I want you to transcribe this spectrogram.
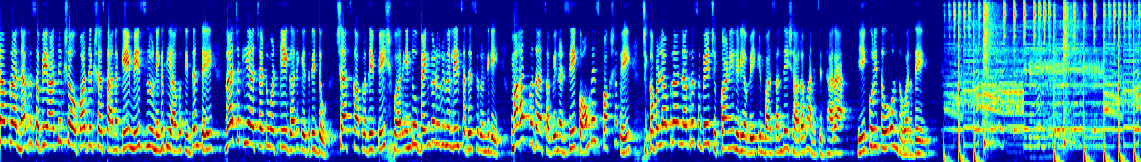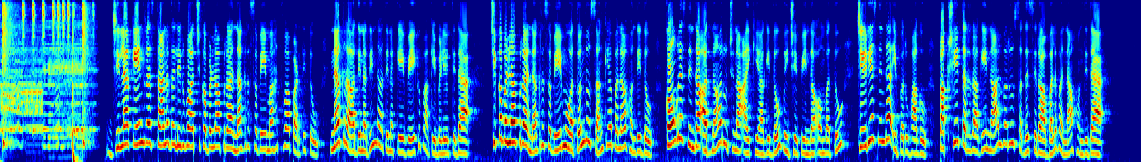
ಚಿಕ್ಕಬಳ್ಳಾಪುರ ನಗರಸಭೆ ಅಧ್ಯಕ್ಷ ಉಪಾಧ್ಯಕ್ಷ ಸ್ಥಾನಕ್ಕೆ ಮೀಸಲು ನಿಗದಿಯಾಗುತ್ತಿದ್ದಂತೆ ರಾಜಕೀಯ ಚಟುವಟಿಕೆ ಗರಿಗೆದರಿದ್ದು, ಶಾಸಕ ಪ್ರದೀಪ್ ಈಶ್ವರ್ ಇಂದು ಬೆಂಗಳೂರಿನಲ್ಲಿ ಸದಸ್ಯರೊಂದಿಗೆ ಮಹತ್ವದ ಸಭೆ ನಡೆಸಿ ಕಾಂಗ್ರೆಸ್ ಪಕ್ಷವೇ ಚಿಕ್ಕಬಳ್ಳಾಪುರ ನಗರಸಭೆ ಚುಕ್ಕಾಣಿ ಹಿಡಿಯಬೇಕೆಂಬ ಸಂದೇಶ ರವಾನಿಸಿದ್ದಾರೆ. ಈ ಕುರಿತು ಒಂದು ವರದಿ. ಜಿಲ್ಲಾ ಕೇಂದ್ರ ಸ್ಥಾನದಲ್ಲಿರುವ ಚಿಕ್ಕಬಳ್ಳಾಪುರ ನಗರಸಭೆ ಮಹತ್ವ ಪಡೆದಿತ್ತು. ನಗರ ದಿನದಿಂದ ದಿನಕ್ಕೆ ವೇಗವಾಗಿ ಬೆಳೆಯುತ್ತಿದೆ. ಚಿಕ್ಕಬಳ್ಳಾಪುರ ನಗರಸಭೆ ಮೂವತ್ತೊಂದು ಸಂಖ್ಯಾಬಲ ಹೊಂದಿದ್ದು, ಕಾಂಗ್ರೆಸ್ನಿಂದ ಹದಿನಾರು ಜನ ಆಯ್ಕೆಯಾಗಿದ್ದು, ಬಿಜೆಪಿಯಿಂದ ಒಂಬತ್ತು, ಜೆಡಿಎಸ್ನಿಂದ ಇಬ್ಬರು ಹಾಗೂ ಪಕ್ಷೇತರರಾಗಿ ನಾಲ್ವರು ಸದಸ್ಯರ ಬಲವನ್ನ ಹೊಂದಿದೆ.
